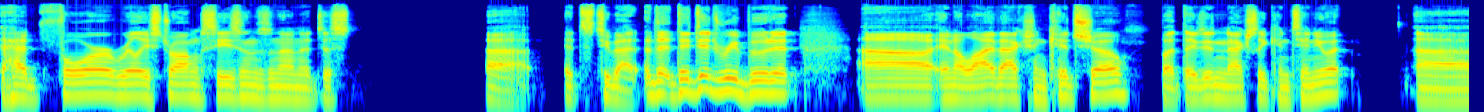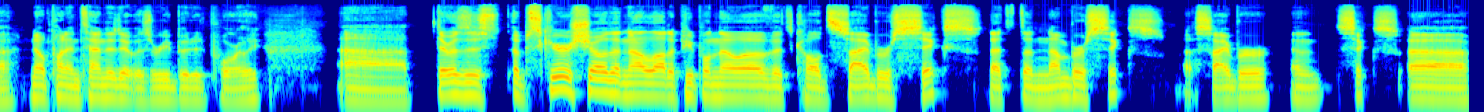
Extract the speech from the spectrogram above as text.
it had four really strong seasons, and then it just uh, it's too bad. They, they did reboot it uh, in a live action kids show, but they didn't actually continue it. Uh, no pun intended. It was rebooted poorly. Uh, there was this obscure show that not a lot of people know of. It's called Cyber Six. That's the number six, uh, Cyber and Six. Uh,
